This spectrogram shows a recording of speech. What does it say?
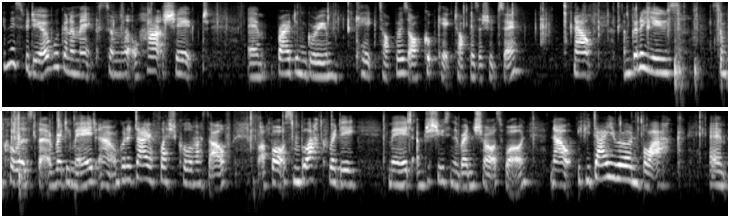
In this video we're going to make some little heart-shaped um, bride and groom cake toppers, or cupcake toppers I should say. Now I'm going to use some colours that are ready-made and I'm going to dye a flesh colour myself but I've bought some black ready made I'm just using the Renshaw's one. Now if you dye your own black um,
